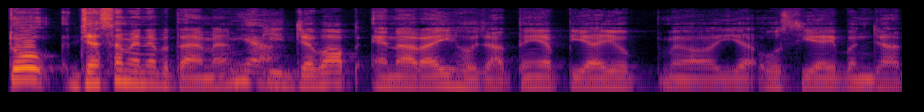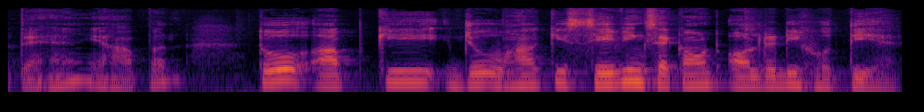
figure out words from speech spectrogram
तो जैसा मैंने बताया मैम कि जब आप एनआरआई हो जाते हैं या पीआईओ या ओसीआई बन जाते हैं यहाँ पर तो आपकी जो वहाँ की सेविंग्स अकाउंट ऑलरेडी होती है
